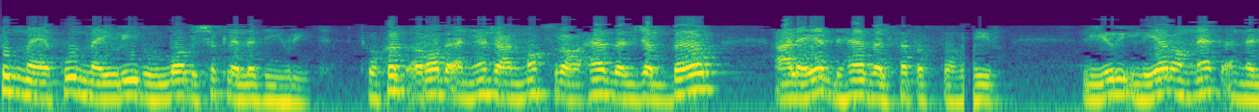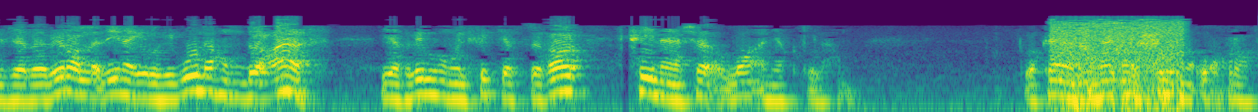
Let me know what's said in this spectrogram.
ثم يكون ما يريده الله بالشكل الذي يريد. وقد أراد أن يجعل مصرع هذا الجبار على يد هذا الفتى الصغير ليرى الناس أن الجبابرة الذين يرهبونهم ضعاف يغلبهم الفتية الصغار حين يشاء الله أن يقتلهم. وكان هناك حكمة أخرى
